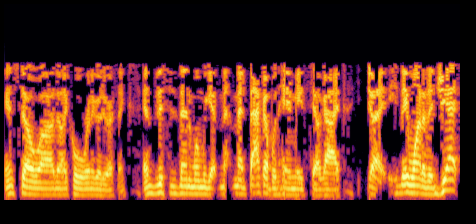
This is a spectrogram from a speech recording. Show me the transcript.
And so uh, they're like, cool, we're gonna go do our thing. And this is then when we get met, met back up with Handmaid's Tale guy. Uh, they wanted a jet.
